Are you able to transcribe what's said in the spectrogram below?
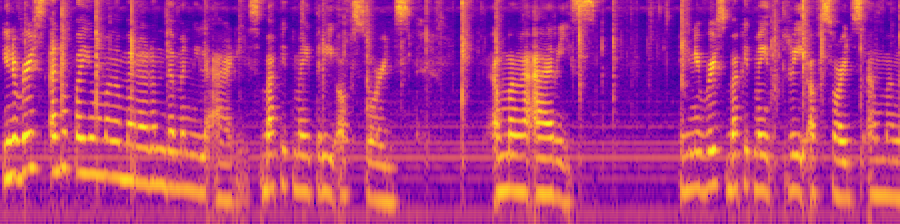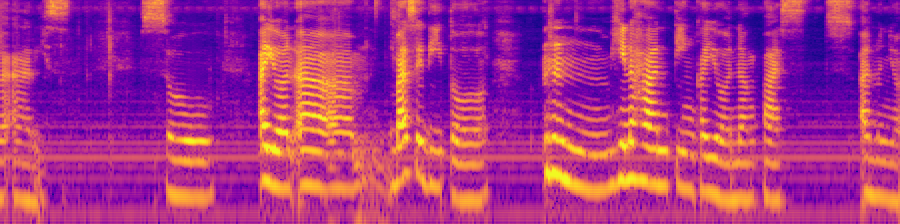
Universe, ano pa yung mga mararamdaman nila Aries? Bakit may Three of Swords ang mga Aries? Universe, bakit may Three of Swords ang mga Aries? So, ayun, um, base dito, hinahunting kayo ng past, ano nyo,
